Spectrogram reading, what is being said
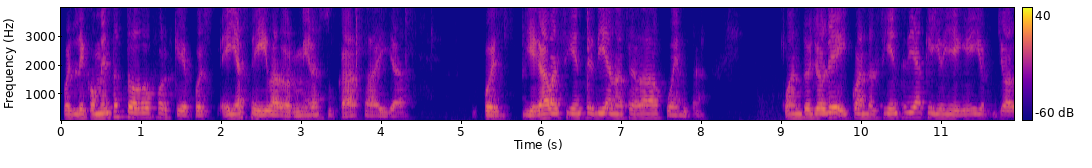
pues le comento todo porque pues ella se iba a dormir a su casa ya pues llegaba el siguiente día no se ha dado cuenta. Cuando yo le, cuando el siguiente día que yo llegué, yo, yo,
